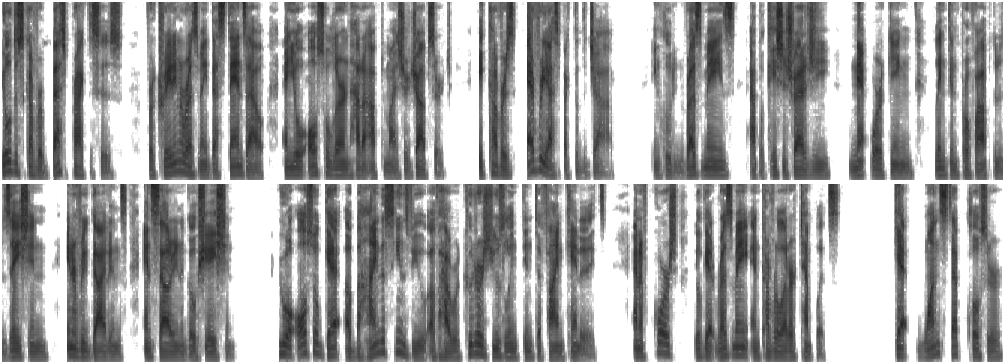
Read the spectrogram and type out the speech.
you'll discover best practices for creating a resume that stands out, and you'll also learn how to optimize your job search. It covers every aspect of the job, including resumes, application strategy, networking, LinkedIn profile optimization, interview guidance, and salary negotiation. You will also get a behind the scenes view of how recruiters use LinkedIn to find candidates. And of course, you'll get resume and cover letter templates. Get one step closer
